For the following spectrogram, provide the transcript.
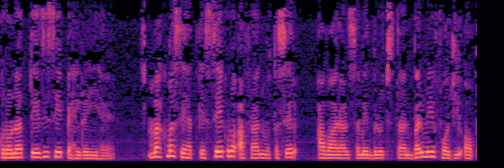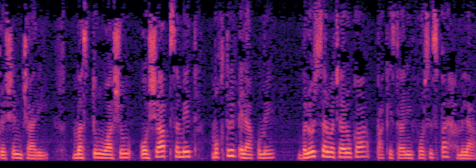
कोरोना तेज़ी से फैल रही है। महकमा सेहत के सैकड़ों अफराद मुतासर आवारान समेत बलूचिस्तान भर में फौजी ऑपरेशन जारी। मस्तुंग वाशुंग ओशाब समेत मुख्तलिफ़ इलाकों में बलोच सरमाचारों का पाकिस्तानी फोर्सेस पर हमला।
